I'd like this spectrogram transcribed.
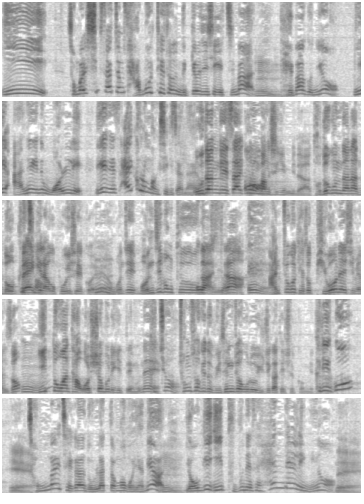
이 정말 14.4V에서도 느껴지시겠지만 음. 대박은요. 이 안에 있는 원리 이게 이제 사이클론 방식이잖아요. 5단계 사이클론 어. 방식입니다. 더더군다나 no 그쵸. bag이라고 보이실 거예요. 음. 먼저 먼지 봉투가 없어. 아니라 예. 안쪽을 계속 비워내시면서 이 또한 다 washable이기 때문에 그쵸. 청소기도 위생적으로 유지가 되실 겁니다. 그리고 예. 정말 제가 놀랐던 건 뭐냐면 음. 여기 이 부분에서 handling이요. 네.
